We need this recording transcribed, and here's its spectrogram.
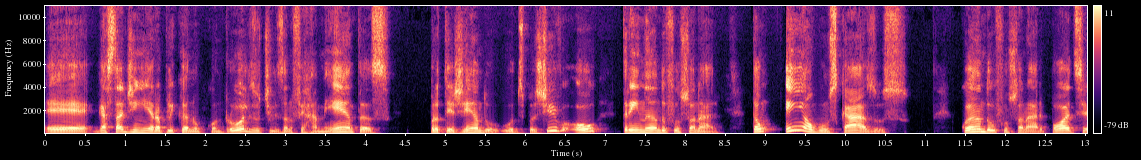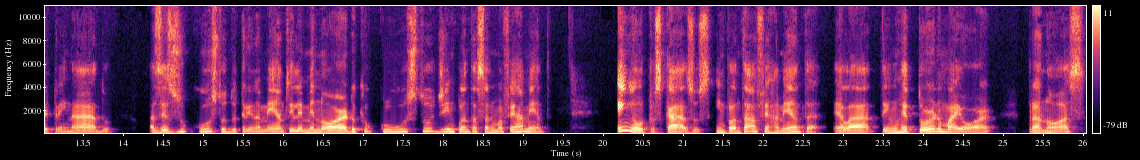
É, gastar dinheiro aplicando controles, utilizando ferramentas, protegendo o dispositivo ou treinando o funcionário. Então, em alguns casos, quando o funcionário pode ser treinado, às vezes o custo do treinamento ele é menor do que o custo de implantação de uma ferramenta. Em outros casos, implantar uma ferramenta ela tem um retorno maior para nós,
